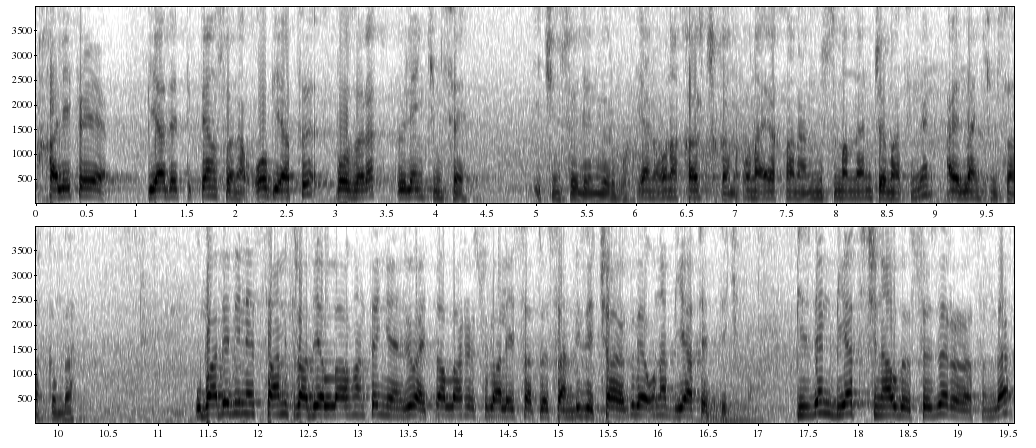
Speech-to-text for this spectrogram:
halifeye biat ettikten sonra o biatı bozarak ölen kimse için söyleniyor bu. Yani ona karşı çıkan, ona ayaklanan Müslümanların cemaatinden ayrılan kimse hakkında. Ubade bin Es-Samit radıyallahu anh'ten gelen rivayette Allah Resulü aleyhisselatü vesselam bizi çağırdı ve ona biat ettik. Bizden biat için aldığı sözler arasında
